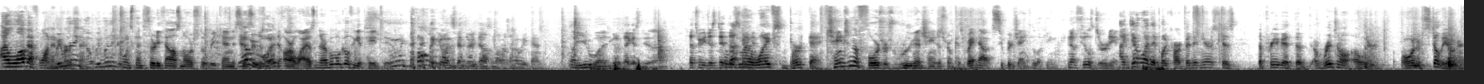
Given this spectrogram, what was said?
I love F1 in We person. wouldn't go. We wouldn't go and spend thirty thousand dollars for the weekend. It's Yeah, just- we would. The ROI isn't there, but we'll go if we get paid to. We would totally go and spend thirty thousand dollars on a weekend. Oh, you would. You go to Vegas and do that. That's what you just did. It was my weekend. wife's birthday. Changing the floors was really going to change this room because right now it's super janky looking. You know, it feels dirty. In I get why they put carpet in here, is because the previous, the original owner, owner, still the owner,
